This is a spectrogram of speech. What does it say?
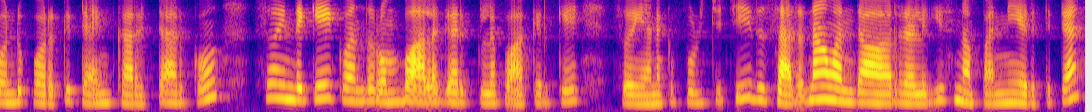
கொண்டு போகிறதுக்கு டைம் கரெக்டாக இருக்கும். ஸோ இந்த கேக் வந்து ரொம்ப அழகாக இருக்குல்ல பார்க்குறக்கே ஸோ எனக்கு பிடிச்சிச்சு. இது சடனாக வந்த ஆறு அழகிஸ் நான் பண்ணி எடுத்துட்டேன்.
